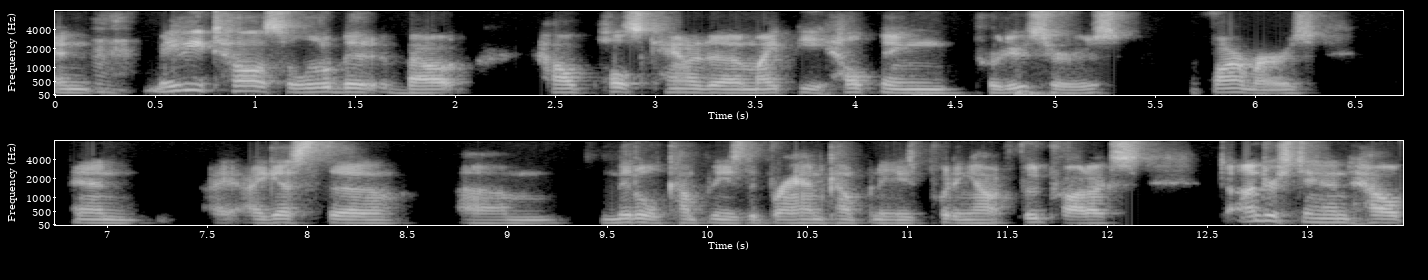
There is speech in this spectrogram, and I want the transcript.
And mm. maybe tell us a little bit about how Pulse Canada might be helping producers, farmers, and I, I guess the um, middle companies, the brand companies putting out food products to understand how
